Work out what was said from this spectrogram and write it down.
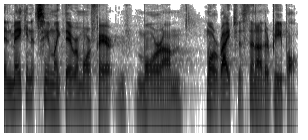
and making it seem like they were more fair, more, um, more righteous than other people.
